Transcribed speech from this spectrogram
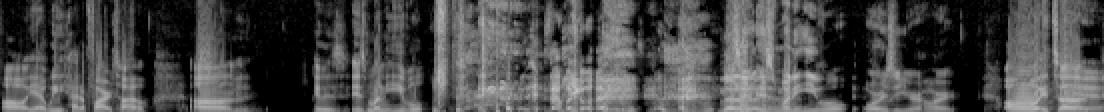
oh yeah we had a fire tile um it was is money evil is that what it was no, is, no, it, no, is money evil or is it your heart? oh it's uh yeah.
